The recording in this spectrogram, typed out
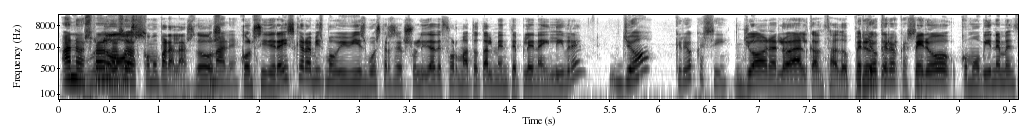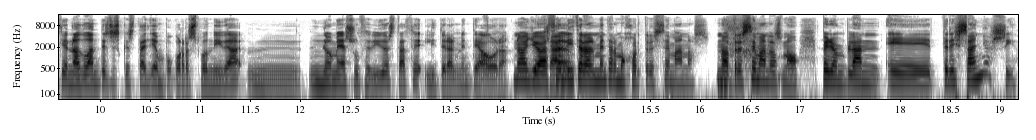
Ah, no, es para no, los dos. es como para las dos. Vale. ¿Consideráis que ahora mismo vivís vuestra sexualidad de forma totalmente plena y libre? Yo creo que sí. Yo ahora lo he alcanzado, pero, Yo te- creo que sí. pero como bien he mencionado antes, es que está ya un poco respondida. mm, no me ha sucedido hasta hace literalmente ahora. No, yo O hace sea, literalmente a lo mejor tres semanas. No, tres semanas no. Pero en plan, eh, tres años sí.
